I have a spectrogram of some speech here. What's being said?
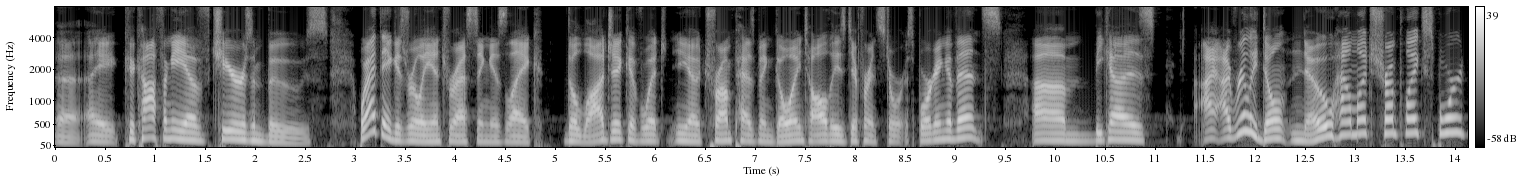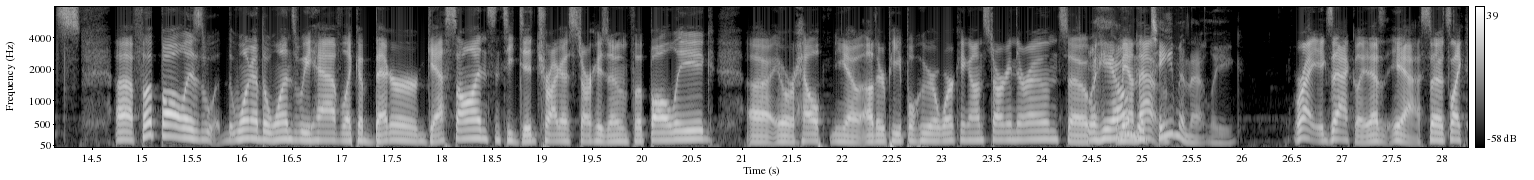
uh, a cacophony of cheers and boos. What I think is really interesting is like the logic of what you know Trump has been going to all these different sto- sporting events um, because I, I really don't know how much Trump likes sports. Uh, football is one of the ones we have like a better guess on since he did try to start his own football league uh, or help you know other people who are working on starting their own. So Well, he I owned mean, on a that- team in that league. right? Exactly. That's yeah. So it's like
